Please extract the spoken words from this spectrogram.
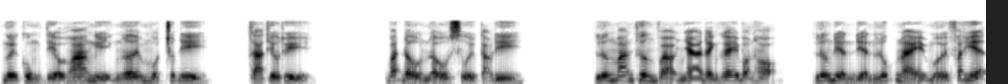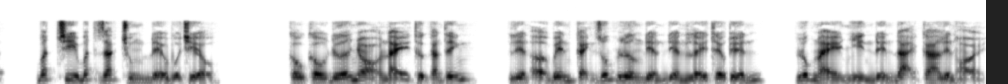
ngươi cùng tiểu hoa nghỉ ngơi một chút đi, ta thiêu thủy. Bắt đầu nấu sủi cạo đi. Lương mãn thương vào nhà đánh gãy bọn họ, lương điền điền lúc này mới phát hiện, bất chi bất giác chung đều buổi chiều. Câu câu đứa nhỏ này thực can tĩnh, liền ở bên cạnh giúp lương điền điền lấy theo tuyến, lúc này nhìn đến đại ca liền hỏi.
